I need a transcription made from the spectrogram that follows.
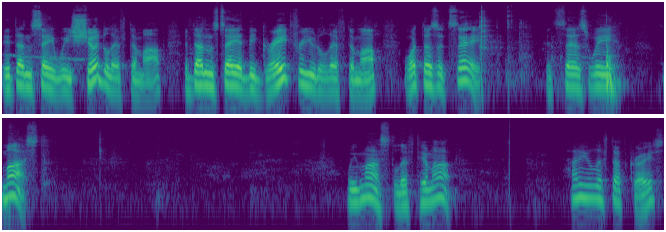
It doesn't say we should lift him up. It doesn't say it'd be great for you to lift him up. What does it say? It says we must. We must lift him up. How do you lift up Christ?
